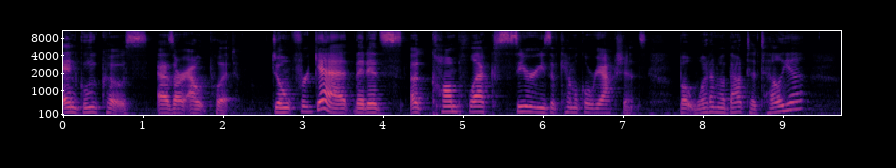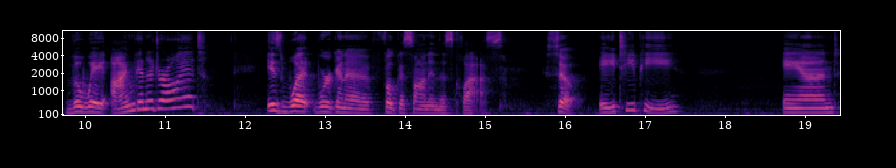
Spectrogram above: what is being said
and glucose as our output. Don't forget that it's a complex series of chemical reactions. But what I'm about to tell you, the way I'm going to draw it, is what we're going to focus on in this class. So, ATP and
